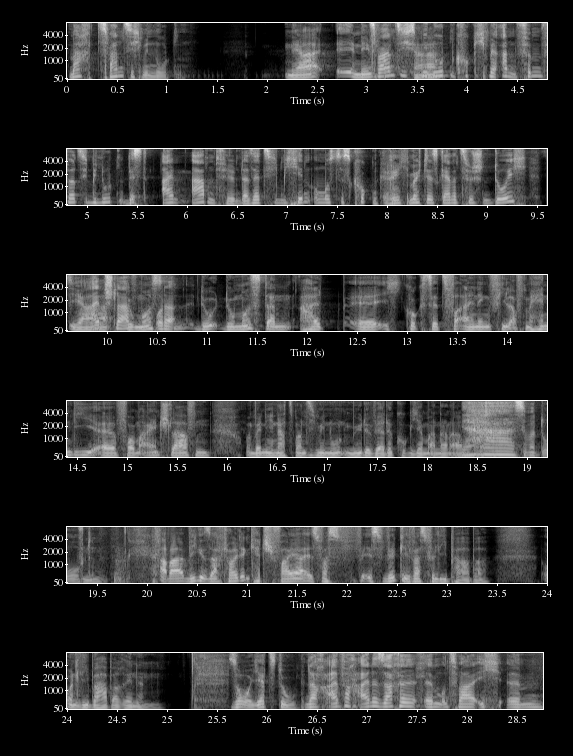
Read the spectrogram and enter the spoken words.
Macht 20 Minuten. Ja, in dem 20 ja, Minuten gucke ich mir an. 45 Minuten ist ein Abendfilm. Da setze ich mich hin und muss das gucken. Richtig. Ich möchte es gerne zwischendurch ja, Einschlafen du musst, oder du, du musst dann halt, äh, ich gucke es jetzt vor allen Dingen viel auf dem Handy äh, vorm Einschlafen und wenn ich nach 20 Minuten müde werde, gucke ich am anderen Abend. ja, ist aber doof. Mhm. Aber wie gesagt, heute in Catch Fire ist was, ist wirklich was für Liebhaber und Liebhaberinnen. So, jetzt du. Noch einfach eine Sache, ähm, und zwar ich ähm,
